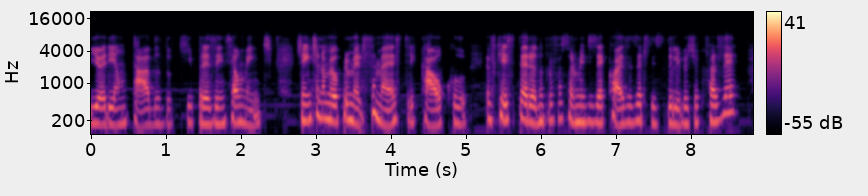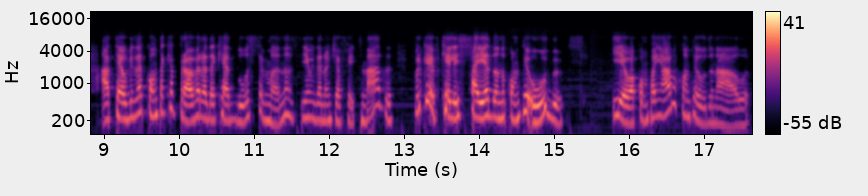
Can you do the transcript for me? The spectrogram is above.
e orientado do que presencialmente. Gente, no meu primeiro semestre, cálculo, eu fiquei esperando o professor me dizer quais exercícios do livro eu tinha que fazer. Até eu me dar conta que a prova era daqui a duas semanas e eu ainda não tinha feito nada. Por quê? Porque ele saía dando conteúdo e eu acompanhava o conteúdo na aula.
